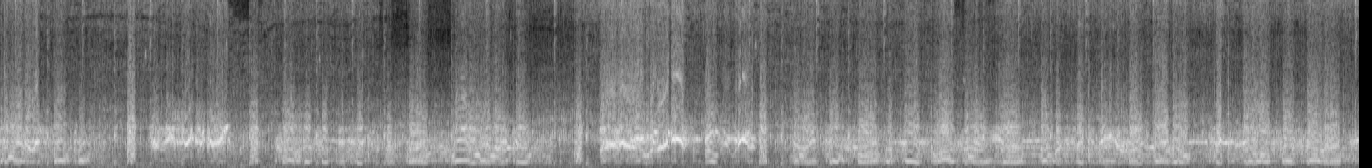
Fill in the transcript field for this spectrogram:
Commander response. 56 gate? Commander, 56 at this time. 9 Enrico. 9 from Bellevue, what first light from number 60, 1st Avenue, 60 1st Avenue.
